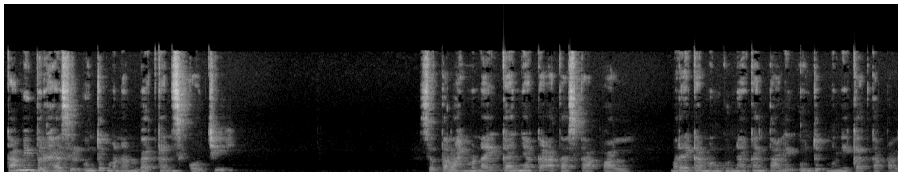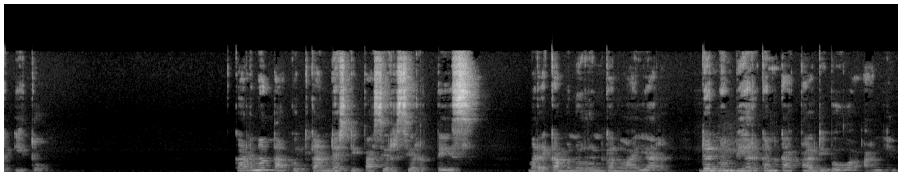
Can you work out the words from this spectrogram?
kami berhasil untuk menambatkan skoci. Setelah menaikkannya ke atas kapal, mereka menggunakan tali untuk mengikat kapal itu. Karena takut kandas di pasir Sirtis, mereka menurunkan layar dan membiarkan kapal di bawah angin.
